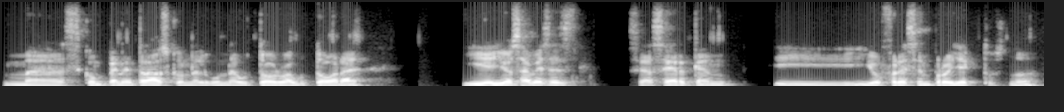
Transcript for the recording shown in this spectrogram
más compenetrados con algún autor o autora y ellos a veces se acercan y, ofrecen proyectos, ¿no?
